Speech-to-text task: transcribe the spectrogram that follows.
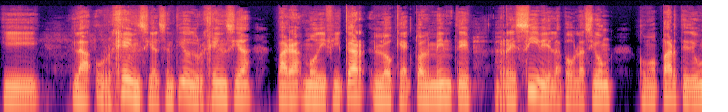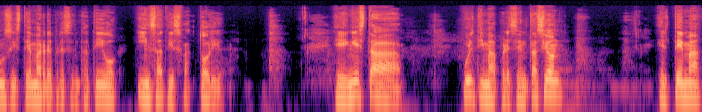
y la urgencia, el sentido de urgencia para modificar lo que actualmente recibe la población como parte de un sistema representativo insatisfactorio. En esta última presentación, el tema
